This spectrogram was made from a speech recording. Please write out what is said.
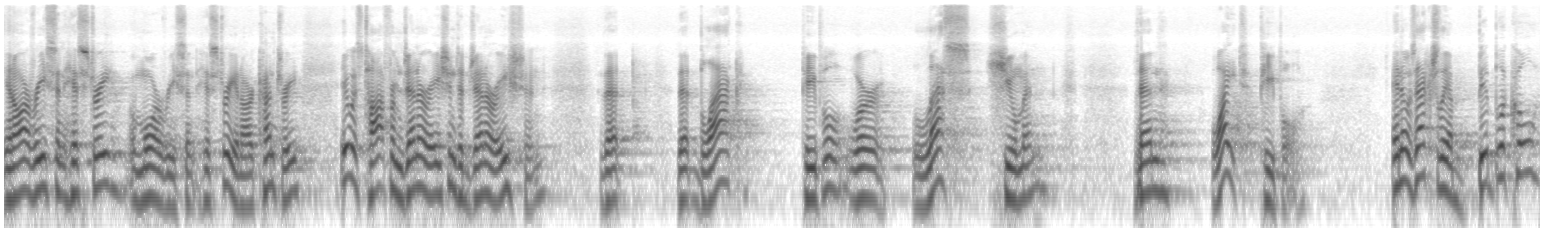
In our recent history, or more recent history in our country, it was taught from generation to generation that, that black people were less human than white people. And it was actually a biblical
